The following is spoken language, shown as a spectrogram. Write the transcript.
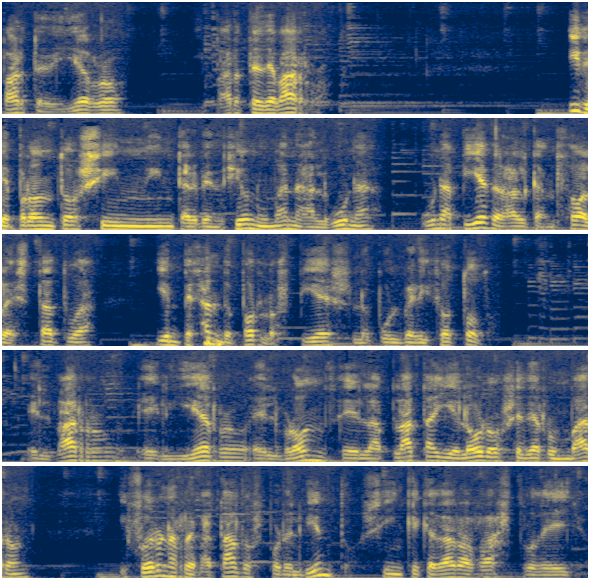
parte de hierro y parte de barro. Y de pronto, sin intervención humana alguna, una piedra alcanzó a la estatua y empezando por los pies lo pulverizó todo. El barro, el hierro, el bronce, la plata y el oro se derrumbaron y fueron arrebatados por el viento sin que quedara rastro de ellos.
